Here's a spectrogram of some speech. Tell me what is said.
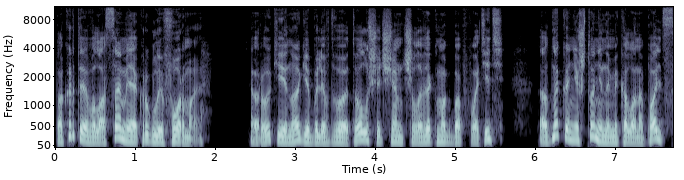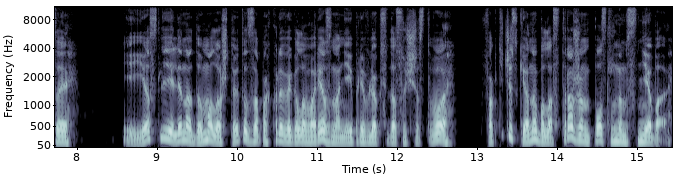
покрытая волосами и округлой формы. Руки и ноги были вдвое толще, чем человек мог бы обхватить, однако ничто не намекало на пальцы. И если Елена думала, что это запах крови головореза на ней привлёк сюда существо, фактически оно было стражем, посланным с неба.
